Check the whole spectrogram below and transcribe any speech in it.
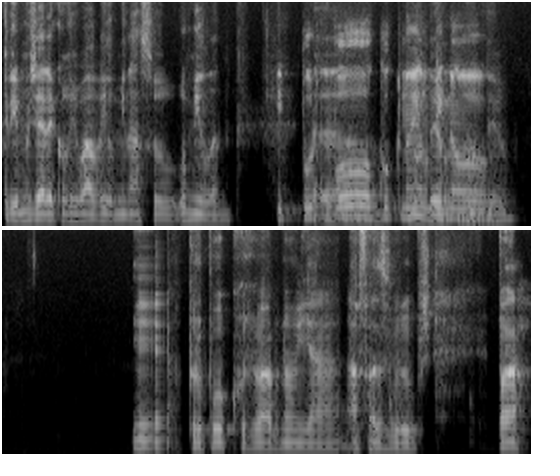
Queríamos era que o Rio Ave eliminasse o, o Milan. E por Uh, pouco que não, deu, eliminou. não deu. Yeah, por pouco o Rio Ave não ia à, fase de grupos. Pá,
